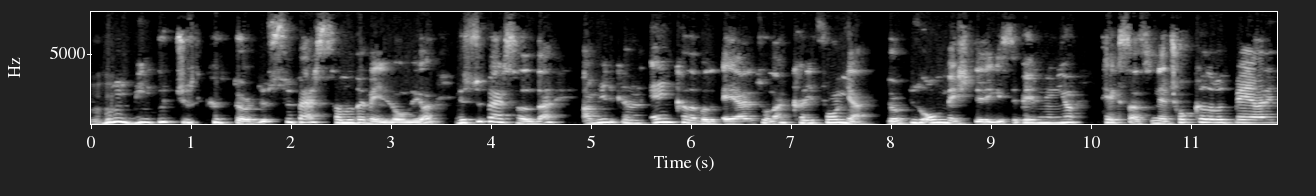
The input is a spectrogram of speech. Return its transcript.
Hı hı. Bunun 1344'ü süper salıda belli oluyor. Ve süper salıda Amerika'nın en kalabalık eyaleti olan Kaliforniya 415 delegesi belirleniyor. Texas yine çok kalabalık bir eyalet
